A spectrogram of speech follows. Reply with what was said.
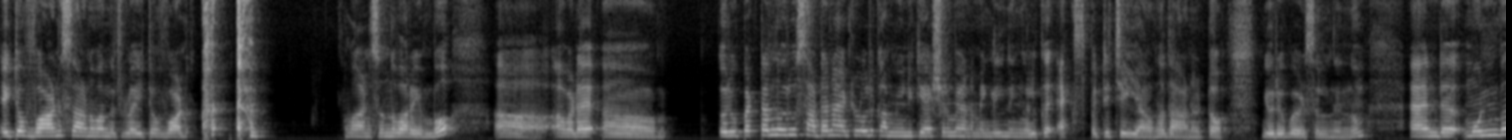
എയ്റ്റ് ഓഫ് വാൺസ് ആണ് വന്നിട്ടുള്ളത്. എയ്റ്റ് ഓഫ് വാൺ വാൺസ് എന്ന് പറയുമ്പോൾ അവിടെ ഒരു പെട്ടെന്നൊരു സഡൻ ആയിട്ടുള്ള ഒരു കമ്മ്യൂണിക്കേഷൻ വേണമെങ്കിൽ നിങ്ങൾക്ക് എക്സ്പെക്റ്റ് ചെയ്യാവുന്നതാണ് കേട്ടോ ഈ ഒരു പേഴ്സണിൽ നിന്നും. ആൻഡ് മുൻപ്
